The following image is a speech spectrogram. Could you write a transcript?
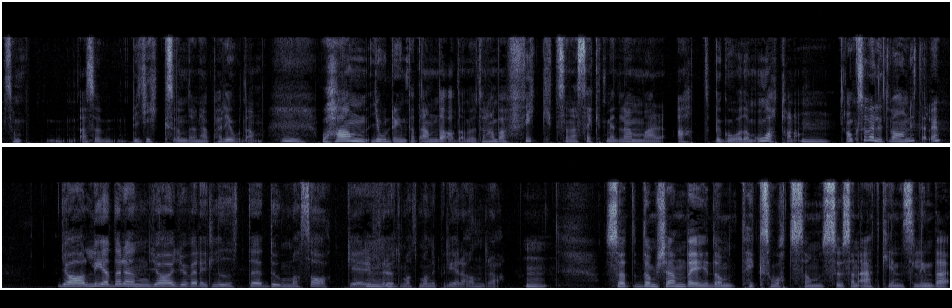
som alltså, begicks under den här perioden. Mm. Och han gjorde inte ett enda av dem utan han bara fick sina sektmedlemmar att begå dem åt honom. Mm. Också väldigt vanligt eller? Ja, ledaren gör ju väldigt lite dumma saker Mm. förutom att manipulera andra. Mm. Så att de kända är ju de Tex Watson, Susan Atkins, Linda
